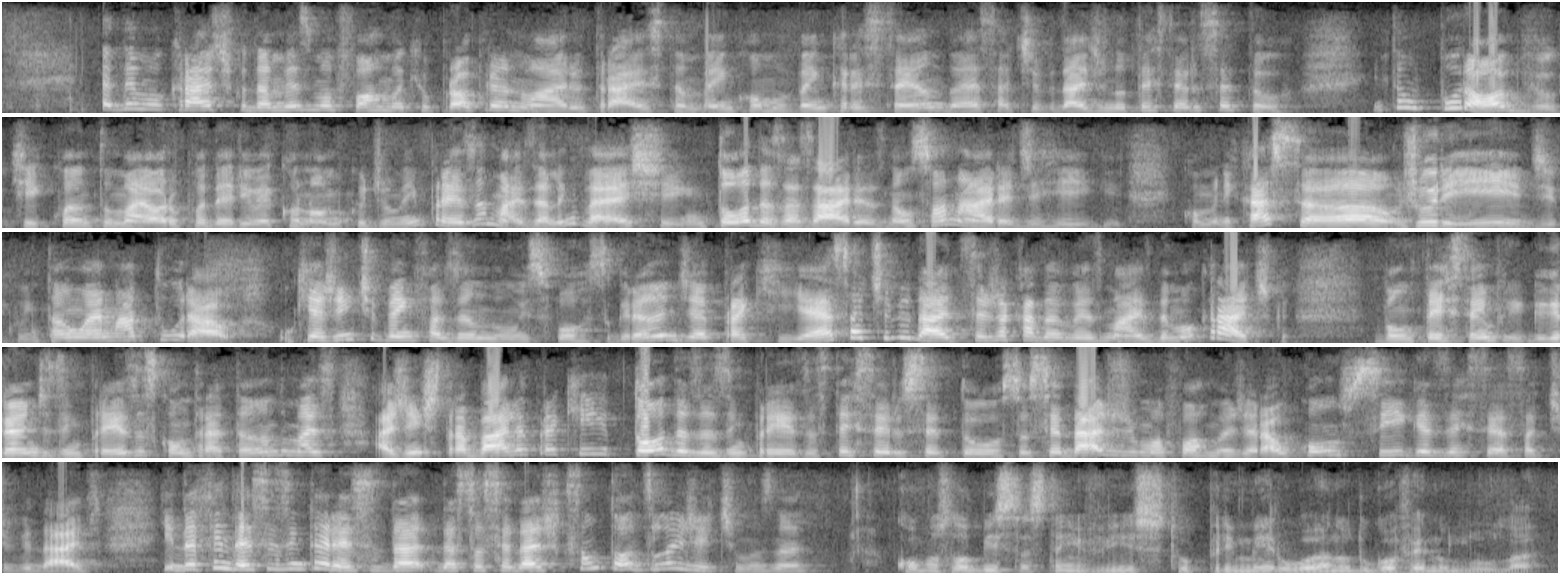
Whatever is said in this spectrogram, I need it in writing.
é democrático da mesma forma que o próprio anuário traz também como vem crescendo essa atividade no terceiro setor. Então, por óbvio que quanto maior o poderio econômico de uma empresa, mais ela investe em todas as áreas, não só na área de RIG, comunicação, jurídico. Então, é natural. O que a gente vem fazendo um esforço grande é para que essa atividade seja cada vez mais democrática vão ter sempre grandes empresas contratando, mas a gente trabalha para que todas as empresas, terceiro setor, sociedade de uma forma geral, consiga exercer essa atividade e defender esses interesses da, da sociedade que são todos legítimos, né? Como os lobistas têm visto o primeiro ano do governo Lula?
